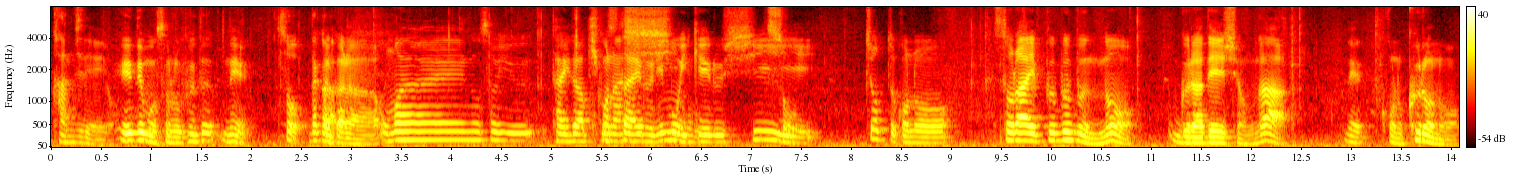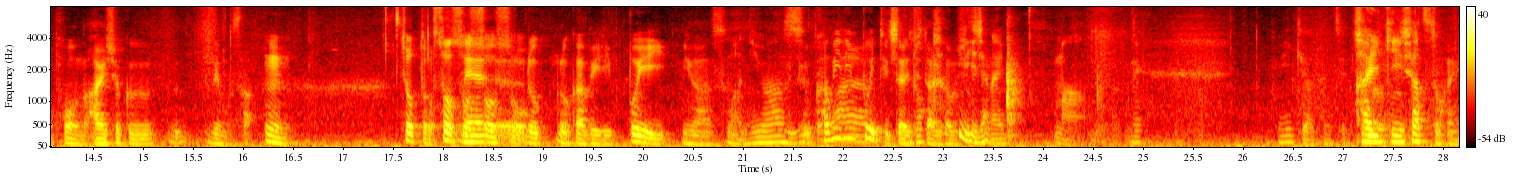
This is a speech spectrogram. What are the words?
感じでええよ。えでもその普段ね。そうだかだかららお前のそういうタイドアップスタイルにもいけるそう。しちょっとこのストライプ部分のグラデーションが、ね、この黒の方の配色でもさうん。ちょっと、ね、そうそうそうそう。ロロカビリーっぽいニュアンス、まあニュアンスロカビリーっぽいって言ったらちょっとあれかもしれない。ロカビリーじゃないまあね。雰囲気は全然違う。開襟シャツとかに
